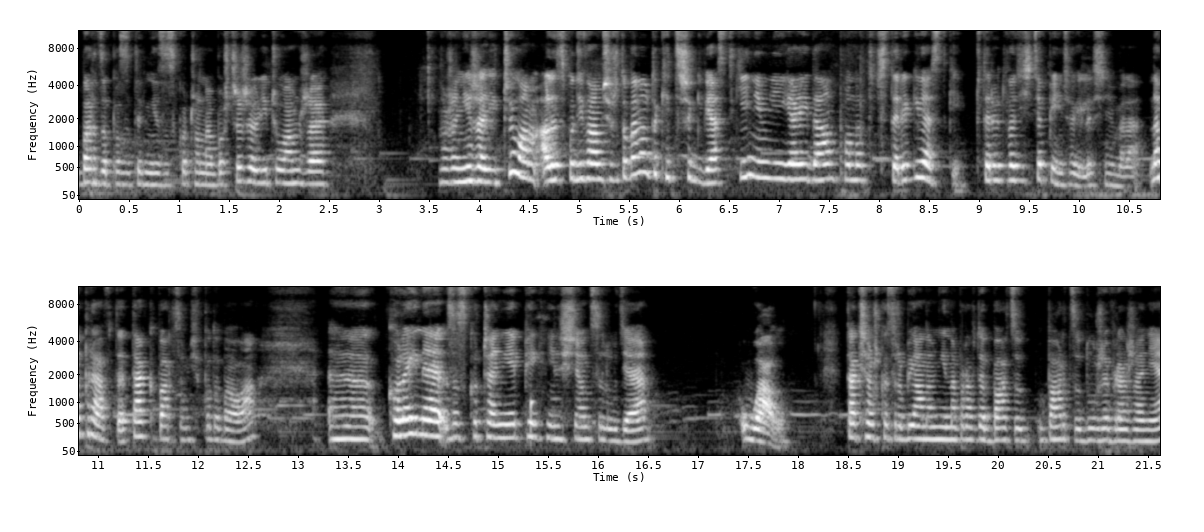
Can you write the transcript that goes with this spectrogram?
bardzo pozytywnie zaskoczona, bo szczerze liczyłam, że może nie, że liczyłam, ale spodziewałam się, że to będą takie trzy gwiazdki, niemniej ja jej dałam ponad cztery gwiazdki. 4,25 o ile się nie mylę. Naprawdę, tak bardzo mi się podobała. E, kolejne zaskoczenie, pięknie lśniący ludzie. Wow. Ta książka zrobiła na mnie naprawdę bardzo, bardzo duże wrażenie.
